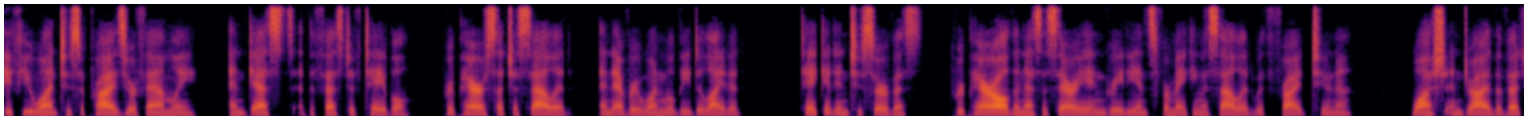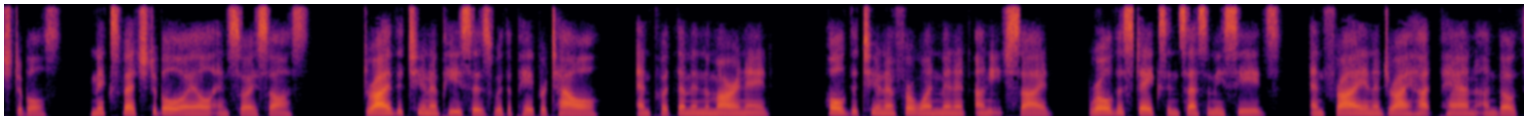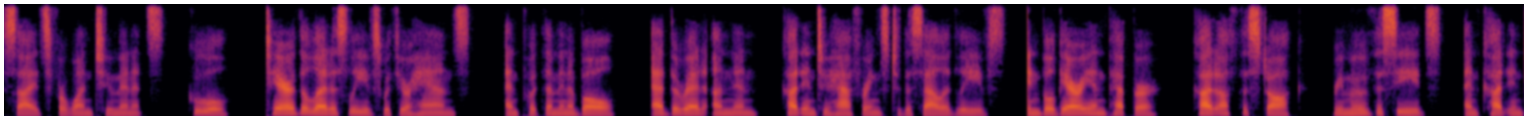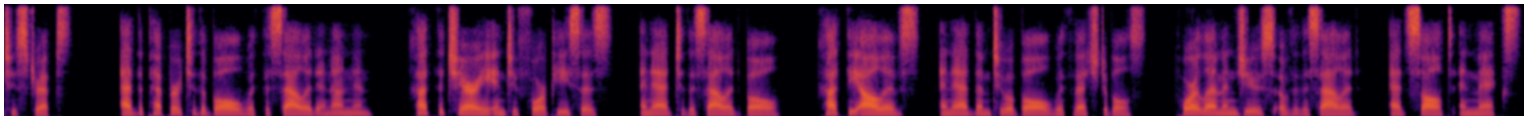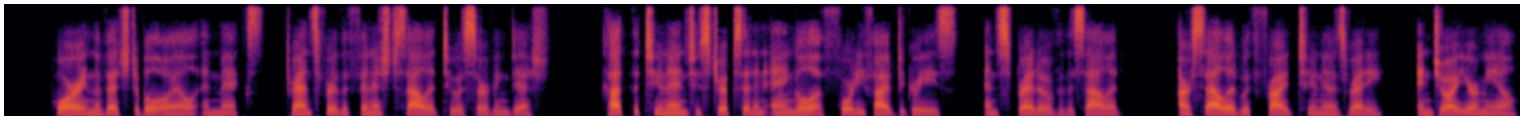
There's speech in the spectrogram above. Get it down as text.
If you want to surprise your family and guests at the festive table, prepare such a salad, and everyone will be delighted. Take it into service. Prepare all the necessary ingredients for making a salad with fried tuna. Wash and dry the vegetables. Mix vegetable oil and soy sauce. Dry the tuna pieces with a paper towel and put them in the marinade. Hold the tuna for one minute on each side. Roll the steaks in sesame seeds and fry in a dry hot pan on both sides for 1-2 minutes. Cool. Tear the lettuce leaves with your hands and put them in a bowl. Add the red onion, cut into half rings to the salad leaves. In Bulgarian pepper, cut off the stalk, remove the seeds, and cut into strips. Add the pepper to the bowl with the salad and onion. Cut the cherry into four pieces, and add to the salad bowl. Cut the olives, and add them to a bowl with vegetables. Pour lemon juice over the salad, add salt and mix. Pour in the vegetable oil and mix. Transfer the finished salad to a serving dish. Cut the tuna into strips at an angle of 45 degrees, and spread over the salad. Our salad with fried tuna is ready. Enjoy your meal.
